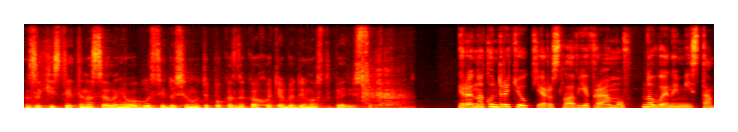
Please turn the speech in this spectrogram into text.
захистити населення області і досягнути показника хоча б 95%. Ірина Кондратюк, Ярослав Єфремов. Новини міста.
